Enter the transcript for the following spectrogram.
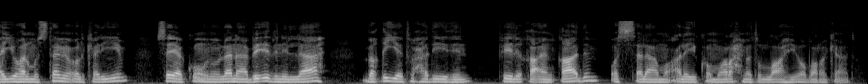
أيها المستمع الكريم سيكون لنا بإذن الله بقية حديث في لقاء قادم. والسلام عليكم ورحمة الله وبركاته.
